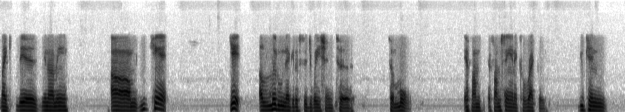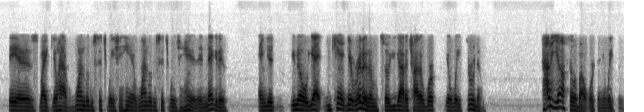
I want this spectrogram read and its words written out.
Like there's, you know what I mean? Um, you can't get a little negative situation to to move. If I'm if I'm saying it correctly you can there's like you'll have one little situation here, one little situation here. They're negative, and you you know yet you can't get rid of them, so you got to try to work your way through them. How do y'all feel about working your way through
